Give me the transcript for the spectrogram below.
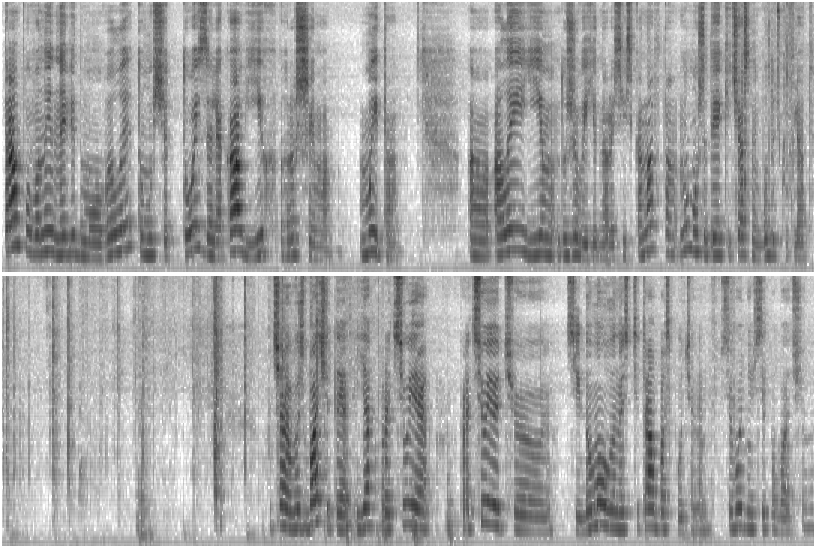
Трампу вони не відмовили, тому що той залякав їх грошима. Мита. Але їм дуже вигідна російська нафта. Ну, може, деякий час не будуть купляти. Хоча ви ж бачите, як працює, працюють е, ці домовленості Трампа з Путіним. Сьогодні всі побачили.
